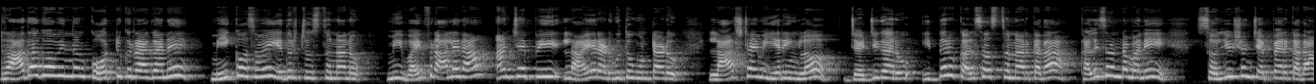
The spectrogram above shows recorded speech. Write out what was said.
రాధాగోవిందం కోర్టుకు రాగానే మీకోసమే ఎదురు చూస్తున్నాను మీ వైఫ్ రాలేదా? అని చెప్పి లాయర్ అడుగుతూ ఉంటాడు. లాస్ట్ టైం ఇయరింగ్లో జడ్జి గారు ఇద్దరు కలిసి వస్తున్నారు కదా కలిసి ఉండమని సొల్యూషన్ చెప్పారు కదా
